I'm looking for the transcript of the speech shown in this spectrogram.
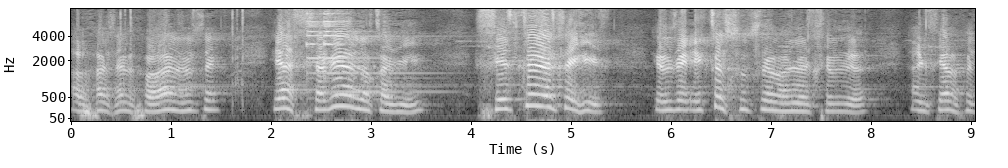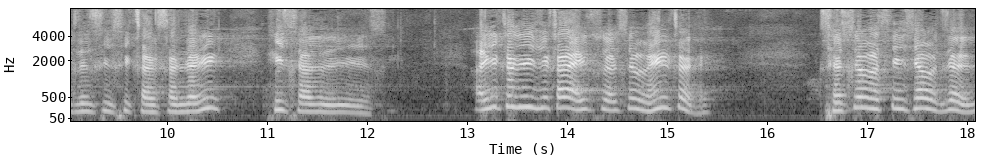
अफासाहेब पवार होते. या सगळ्या लोकांनी शेतकऱ्याचं हित एवढं एकच सूत्र मनात ठेवलं आणि त्या पद्धतीची कारखानदारी ही चाललेली असते. अलीकडे जे काय ऐकलं ते भयंकर आहे. छत्रपतीच्याबद्दल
